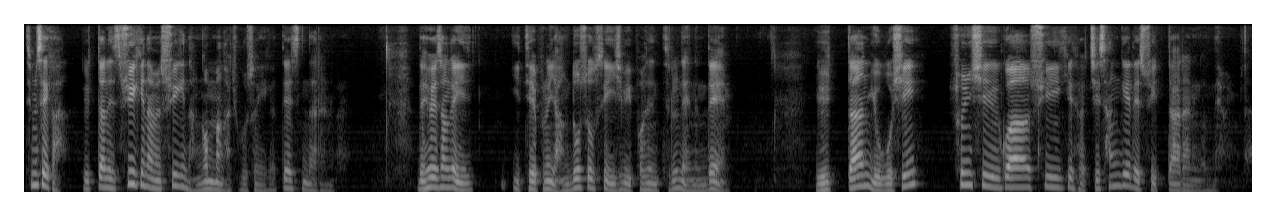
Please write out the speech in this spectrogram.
틈새가 일단은 수익이 나면 수익이 난 것만 가지고서 이가 떼진다라는 거예요. 근데 해외 상장 ETF는 양도 소득세 22%를 내는데 일단 요것이 손실과 수익이 같이 상계될 수 있다라는 건 내용입니다.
